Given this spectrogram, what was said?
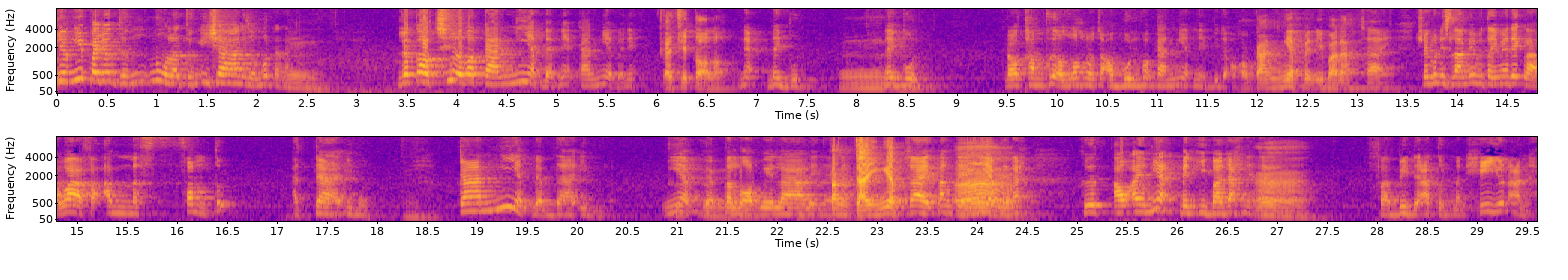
อย่างนี้ไปจนถึงนู่นละถึงอิชาเนี่ยสมมตินะนะอืมแล้วก็เชื่อว่าการเงียบแบบเนี้ยการเงียบแบบเนี้ยใกล้ชิดต่อเราเนี่ยได้บุญอืมได้บุญ เราทำเพื่ออัลลอฮ์เราจะเอาบุญเพราะการเงียบเนี่ยบิดาเอาการเงียบเป็นอิบาดะห์ใช่ชัยคุนอิสลามอิบนุตัยมียะห์ได้กล่าวว่าฟะอัมมัสซัมตุอัดดาอิมุการเงียบแบบดาอิมเงียบแบบตลอดเวลาเลยเนี่ยตั้งใจเงียบใช่ตั้งใจเงียบเลยนะ คือเอาไอเนี้ยเป็นอิบาดะห์เนี่ยนะอ่าฟาบิดอะตุนมันฮิยุนอันฮ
